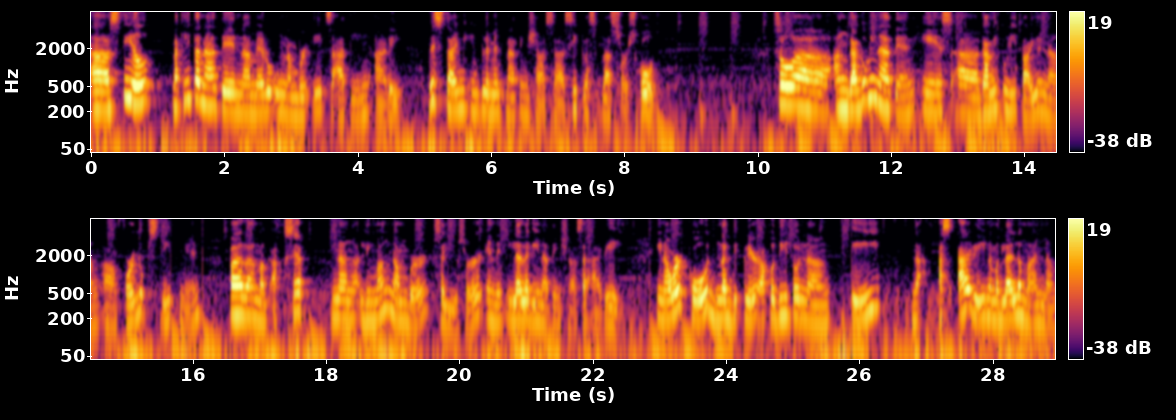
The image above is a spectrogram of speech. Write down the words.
uh, still, nakita natin na merong number 8 sa ating array. This time, i-implement natin siya sa C++ source code. So, uh, ang gagawin natin is uh, gamit ulit tayo ng uh, for loop statement para mag-accept ng limang number sa user and then ilalagay natin siya sa array. In our code, nag-declare ako dito ng A na as array na maglalaman ng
